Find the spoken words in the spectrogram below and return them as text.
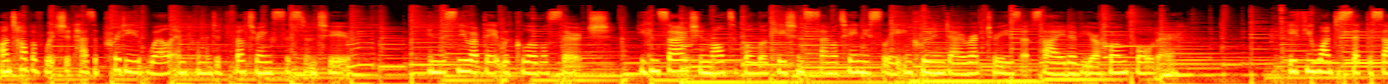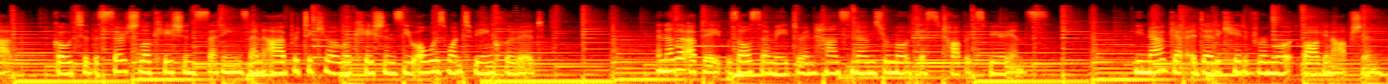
On top of which, it has a pretty well implemented filtering system too. In this new update with Global Search, you can search in multiple locations simultaneously, including directories outside of your home folder. If you want to set this up, go to the search location settings and add particular locations you always want to be included. Another update was also made to enhance GNOME's remote desktop experience. You now get a dedicated remote login option.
